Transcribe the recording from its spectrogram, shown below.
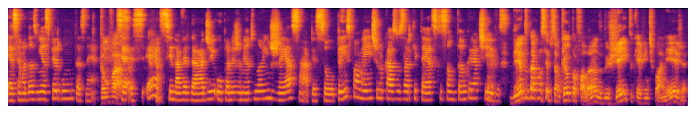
Essa é uma das minhas perguntas, né? Então vá. Se, se, é, se na verdade o planejamento não engessa a pessoa, principalmente no caso dos arquitetos que são tão criativos. É. Dentro da concepção que eu estou falando, do jeito que a gente planeja,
